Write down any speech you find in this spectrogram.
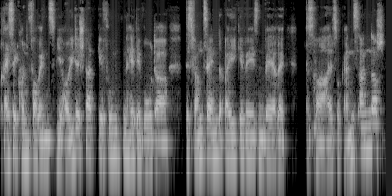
Pressekonferenz wie heute stattgefunden hätte, wo da das Fernsehen dabei gewesen wäre. Das war also ganz anders.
